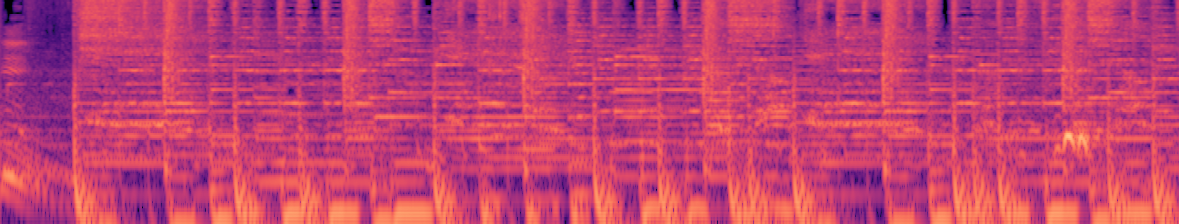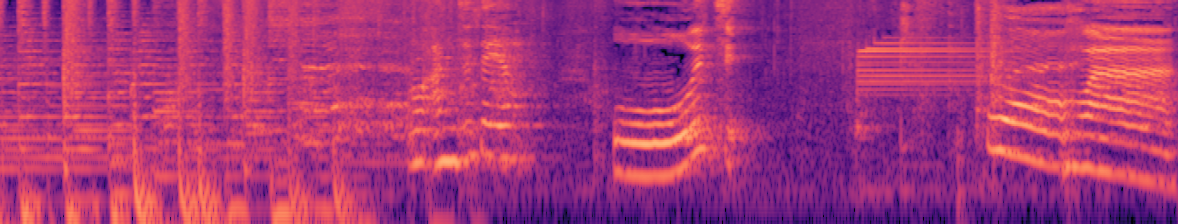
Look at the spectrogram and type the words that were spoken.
응. 옳지. 우와. 우와.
